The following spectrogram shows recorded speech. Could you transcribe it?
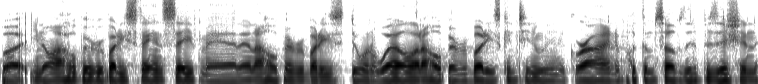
But, you know, I hope everybody's staying safe, man. And I hope everybody's doing well. And I hope everybody's continuing to grind and put themselves in a position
